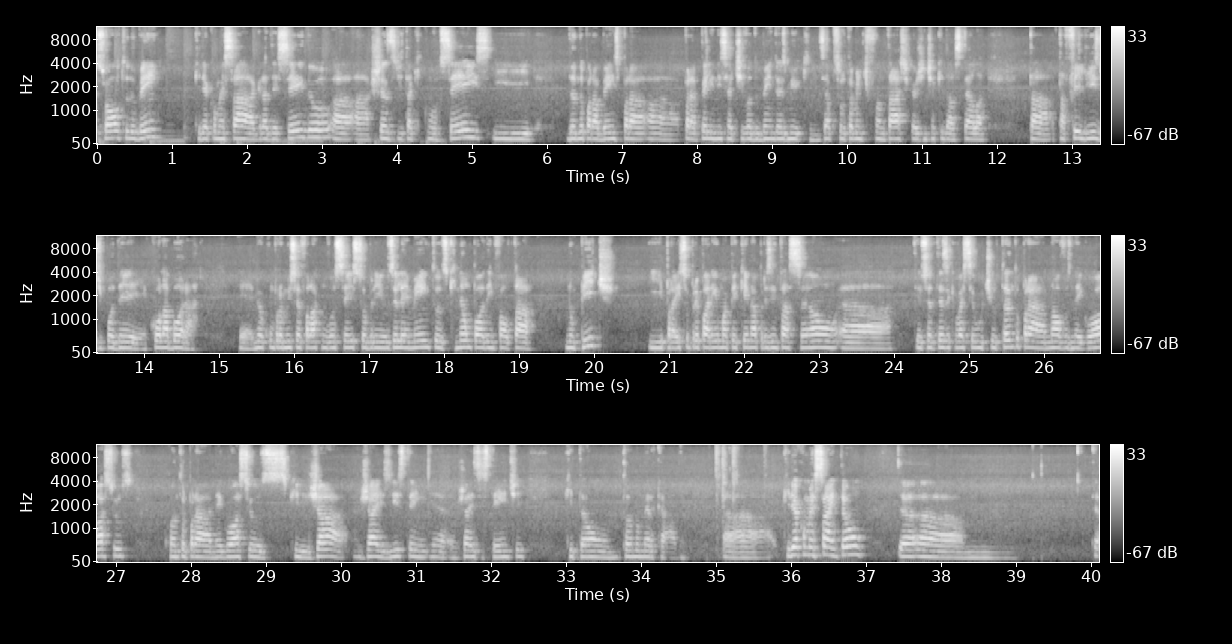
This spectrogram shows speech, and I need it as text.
Pessoal, tudo bem? Queria começar agradecendo a, a chance de estar aqui com vocês e dando parabéns para pela iniciativa do BEM 2015. É absolutamente fantástico, a gente aqui da Astela tá, tá feliz de poder colaborar. É, meu compromisso é falar com vocês sobre os elementos que não podem faltar no pitch e para isso preparei uma pequena apresentação, uh, tenho certeza que vai ser útil tanto para novos negócios, quanto para negócios que já, já existem, é, já existente, que estão no mercado. Uh, queria começar então uh,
